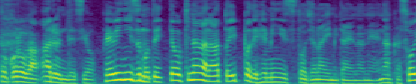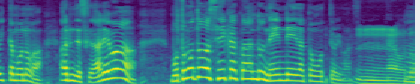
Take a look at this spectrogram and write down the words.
ところがあるんですよ。フェミニズムと言っておきながらあと一歩でフェミニストじゃないみたいなね。なんかそういったものがあるんですけどあれはもともとの性格年齢だと思っております。う、んなるほど、う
